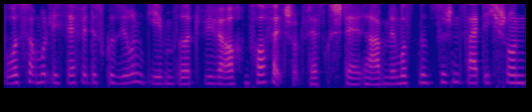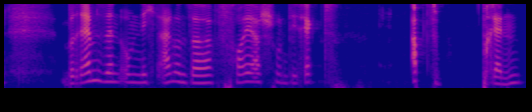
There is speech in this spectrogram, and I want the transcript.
wo es vermutlich sehr viel Diskussion geben wird, wie wir auch im Vorfeld schon festgestellt haben. Wir mussten uns zwischenzeitlich schon bremsen, um nicht all unser Feuer schon direkt abzubrennen,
